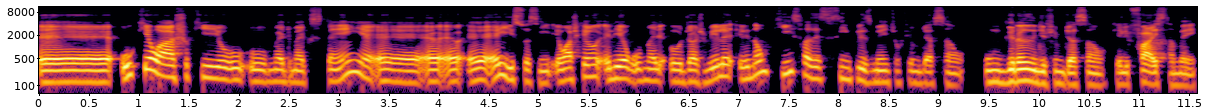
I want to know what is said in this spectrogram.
É, o que eu acho que o, o Mad Max tem é, é, é, é, isso, assim. Eu acho que ele, o, o George Miller, ele não quis fazer simplesmente um filme de ação, um grande filme de ação, que ele faz também.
